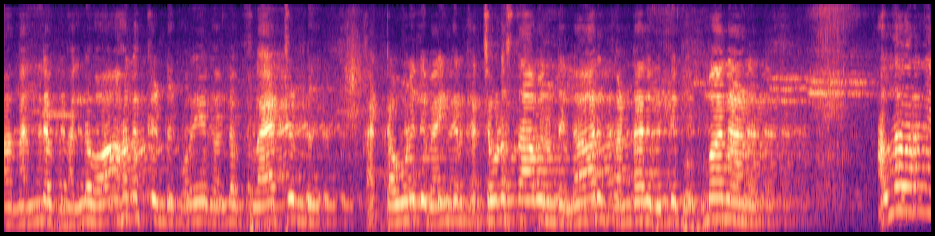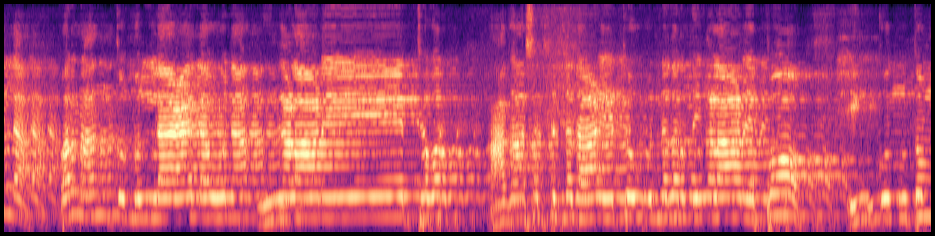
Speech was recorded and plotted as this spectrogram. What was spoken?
ആ നല്ല നല്ല വാഹനമൊക്കെ ഉണ്ട് കുറേ നല്ല ഫ്ലാറ്റ് ഉണ്ട് ടൗണിൽ ഭയങ്കര കച്ചവട സ്ഥാപനമുണ്ട്. എല്ലാവരും കണ്ടാൽ വലിയ ബഹുമാനാണ്. അല്ല പറഞ്ഞില്ല. പറഞ്ഞ നിങ്ങളാണ് ഏറ്റവും ആകാശത്തിന്റെ താഴെ ഏറ്റവും ഉന്നതർ നിങ്ങളാണ്. എപ്പോ? ഇങ്കുന്തും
